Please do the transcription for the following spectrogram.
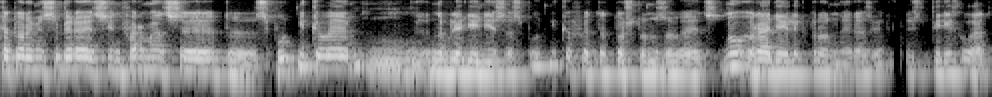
которыми собирается информация. Это спутниковое наблюдение со спутников, это то, что называется, ну, радиоэлектронная разведка, то есть перехват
